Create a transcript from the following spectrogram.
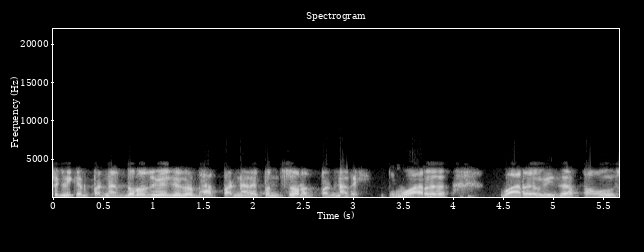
सगळीकडे पडणार. दररोज वेगवेगळे भाग पडणार आहे पण जोरात पडणार आहे. वारं वारं विजा पाऊस.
